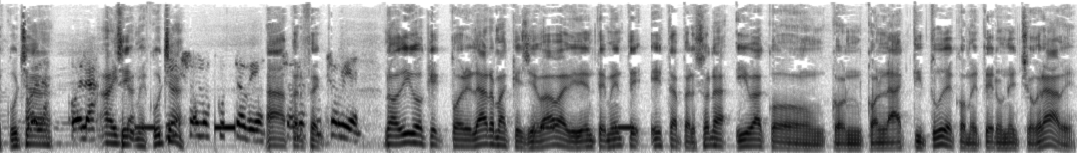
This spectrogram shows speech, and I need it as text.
escucha? Hola. ¿Sí, ¿Me escucha? yo lo escucho bien. Ah, perfecto. No, digo que por el arma que llevaba, evidentemente, esta persona iba con, con, con la actitud de cometer un hecho grave.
